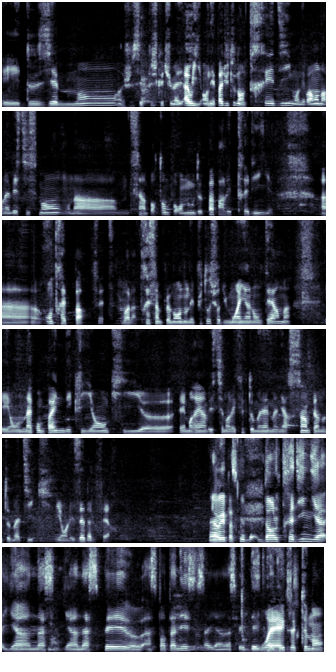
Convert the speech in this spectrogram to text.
et deuxièmement, je sais plus ce que tu m'as dit. Ah oui, on n'est pas du tout dans le trading. On est vraiment dans l'investissement. C'est important pour nous de ne pas parler de trading. Euh, on ne traite pas, en fait. Voilà, très simplement, on est plutôt sur du moyen long terme et on accompagne des clients qui euh, aimeraient investir dans les crypto-monnaies de manière simple et en automatique et on les aide à le faire. Ah oui, parce que dans le trading, il y a, un, aspect euh, instantané, c'est ça Il y a un aspect day Oui, exactement,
